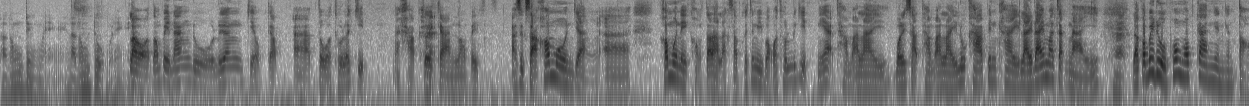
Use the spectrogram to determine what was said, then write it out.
เราต้องดึงมายังไง เราต้องดูมันยังไง เราต้องไปนั่งดูเรื่องเกี่ยวกับอ่าตัวธุรกิจนะครับ โดยการลองไปอ่าศึกษาข้อมูลอย่างอ่าข้อมูลในของตลาดหลักทรัพย์ก็จะมีบอกว่าธุรกิจเนี้ยทำอะไรบริษัททำอะไรลูกค้าเป็นใครรายได้มาจากไหนฮะแล้วก็ไปดูพวกงบการเงินกันต่อ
